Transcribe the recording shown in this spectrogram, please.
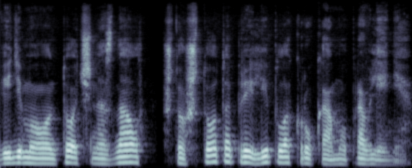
Видимо, он точно знал, что что-то прилипло к рукам управления.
